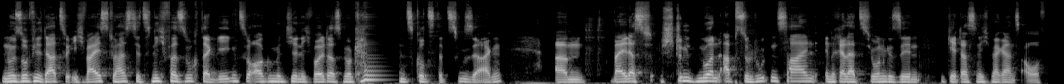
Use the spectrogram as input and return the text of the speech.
nur so viel dazu. Ich weiß, du hast jetzt nicht versucht, dagegen zu argumentieren. Ich wollte das nur ganz kurz dazu sagen. Ähm, weil das stimmt nur in absoluten Zahlen. In Relation gesehen geht das nicht mehr ganz auf.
